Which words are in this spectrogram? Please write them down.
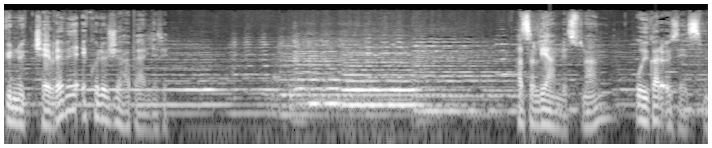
Günlük çevre ve ekoloji haberleri Hazırlayan ve sunan Uygar Özesmi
